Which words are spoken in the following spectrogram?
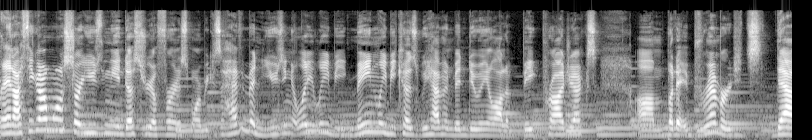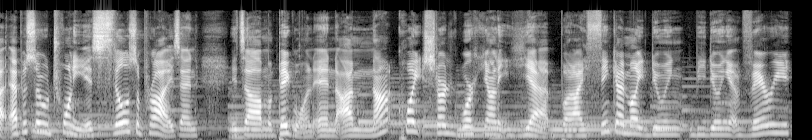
and I think I want to start using the industrial furnace more because I haven't been using it lately, be mainly because we haven't been doing a lot of big projects. Um, but it, remember, that episode 20 is still a surprise, and it's um, a big one, and I'm not quite started working on it yet, but I think I might doing be doing it very,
